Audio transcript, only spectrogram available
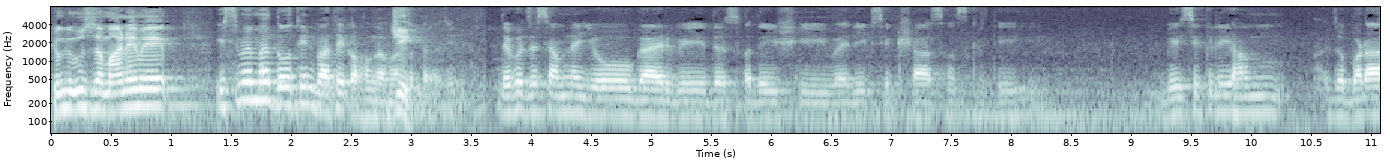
क्योंकि उस जमाने में इसमें मैं दो तीन बातें कहूँगा जी। जी। देखो जैसे हमने योग आयुर्वेद स्वदेशी वैदिक शिक्षा संस्कृति बेसिकली हम जो बड़ा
